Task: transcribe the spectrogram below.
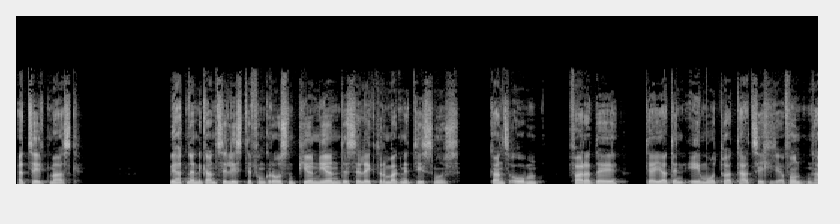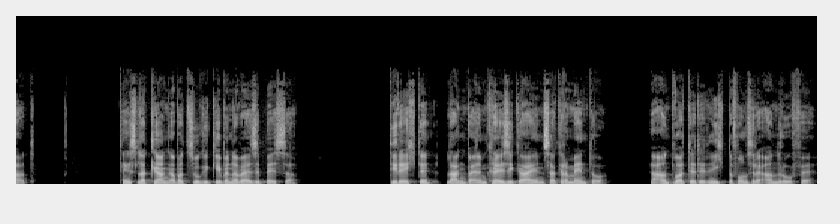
erzählt Musk. Wir hatten eine ganze Liste von großen Pionieren des Elektromagnetismus. Ganz oben Faraday, der ja den E-Motor tatsächlich erfunden hat. Tesla klang aber zugegebenerweise besser. Die Rechte lagen bei einem Crazy Guy in Sacramento. Er antwortete nicht auf unsere Anrufe.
